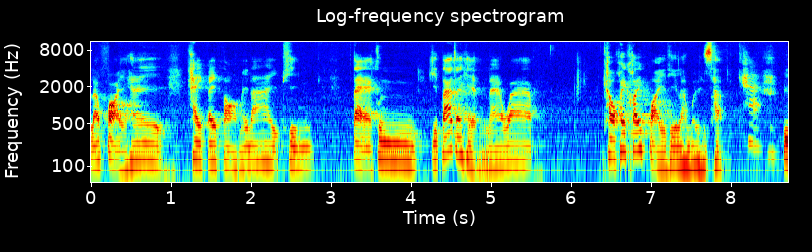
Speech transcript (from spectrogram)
แล้วปล่อยให้ใครไปต่อไม่ได้ทิ้ง แต่คุณกีตาร์จะเห็นนะว่า เขาค่อยๆ ปล่อยทีละบริษัทค่ะปี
